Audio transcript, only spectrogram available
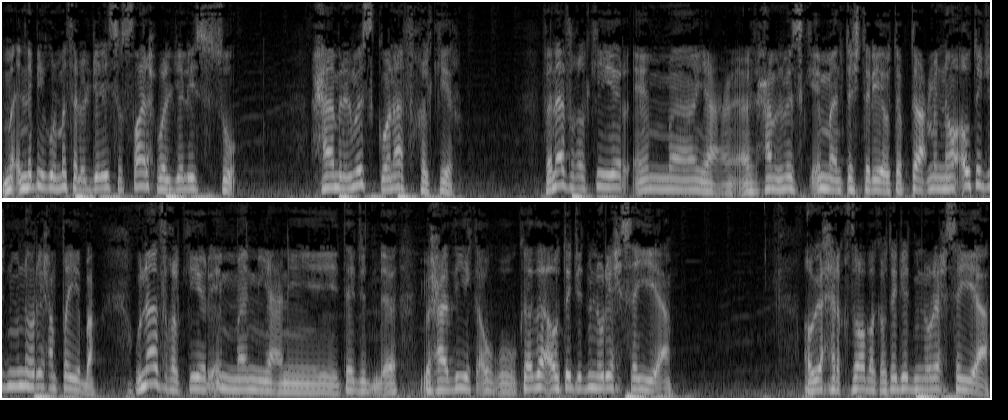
ما النبي يقول مثل الجليس الصالح والجليس السوء. حامل المسك ونافخ الكير. فنافخ الكير إما يعني حامل المسك إما أن تشتريه وتبتاع منه أو تجد منه ريحا طيبة. ونافخ الكير إما يعني تجد يحاذيك أو كذا أو تجد منه ريح سيئة. أو يحرق ثوبك أو تجد منه ريح سيئة.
